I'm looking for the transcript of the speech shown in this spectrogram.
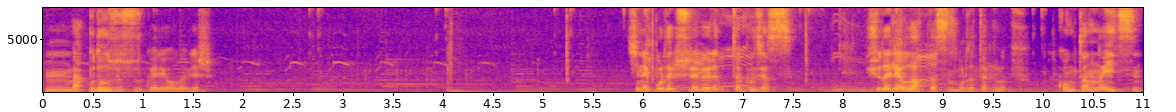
Hmm, bak bu da huzursuzluk veriyor olabilir. Şimdi burada bir süre böyle takılacağız. Şu da level atlasın burada takılıp. Komutan ona eğitsin.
